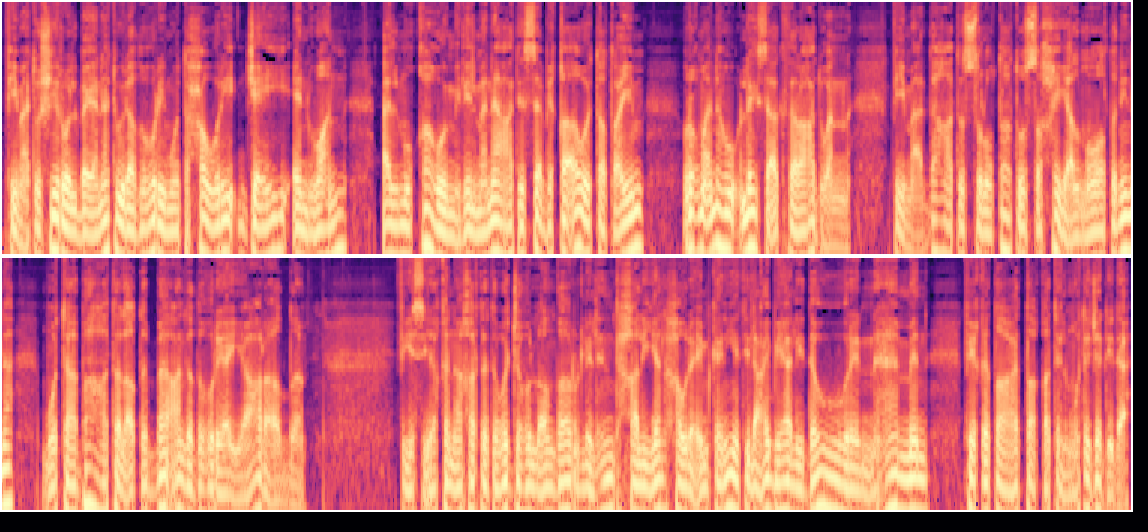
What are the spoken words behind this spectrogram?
فيما تشير البيانات إلى ظهور متحور JN 1 المقاوم للمناعة السابقة أو التطعيم رغم أنه ليس أكثر عدوى فيما دعت السلطات الصحية المواطنين متابعة الأطباء عند ظهور أي أعراض. في سياق آخر تتوجه الأنظار للهند حاليا حول إمكانية لعبها لدور هام في قطاع الطاقة المتجددة.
